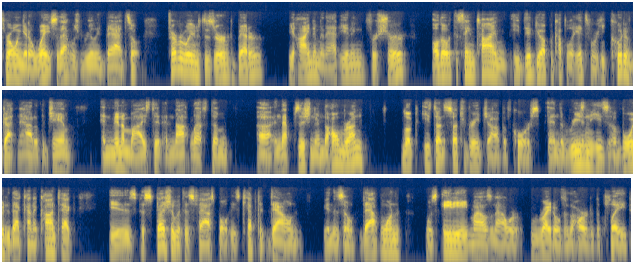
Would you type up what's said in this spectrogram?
throwing it away. So that was really bad. So Trevor Williams deserved better behind him in that inning for sure. Although at the same time, he did give up a couple of hits where he could have gotten out of the jam and minimized it and not left them uh, in that position. And the home run, look, he's done such a great job, of course. And the reason he's avoided that kind of contact is, especially with his fastball, he's kept it down in the zone. That one was 88 miles an hour right over the heart of the plate.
